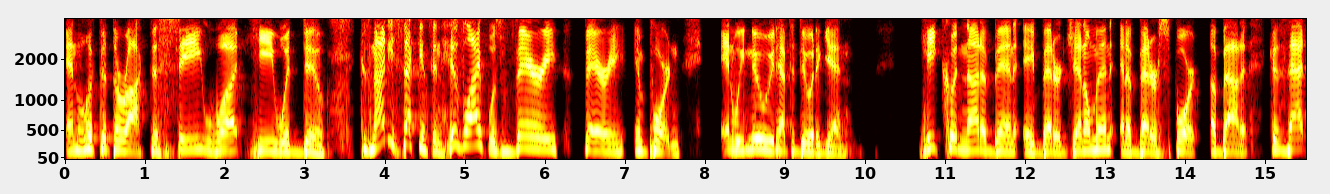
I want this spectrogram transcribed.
and looked at The Rock to see what he would do. Because 90 seconds in his life was very, very important. And we knew we'd have to do it again. He could not have been a better gentleman and a better sport about it because that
